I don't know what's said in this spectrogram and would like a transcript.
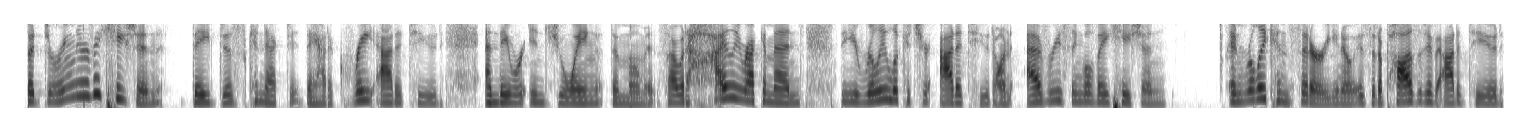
but during their vacation, they disconnected. They had a great attitude and they were enjoying the moment. So I would highly recommend that you really look at your attitude on every single vacation and really consider, you know, is it a positive attitude?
